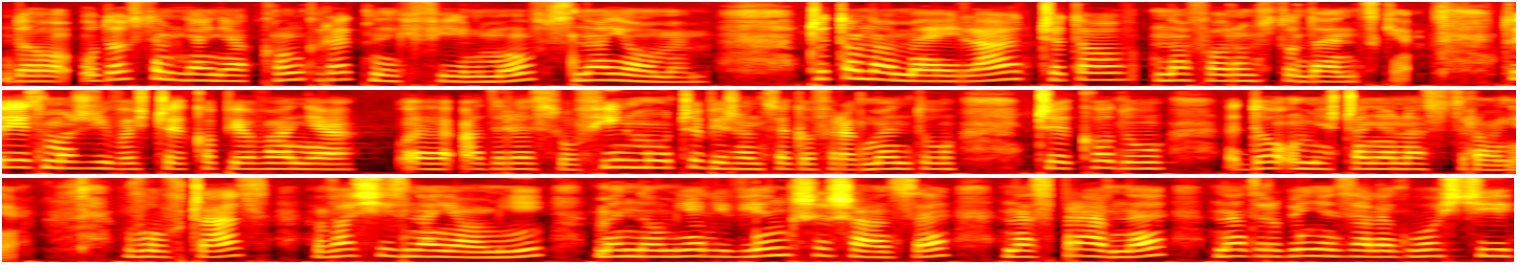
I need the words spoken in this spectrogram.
do udostępniania konkretnych filmów znajomym, czy to na maila, czy to na forum studenckie. Tu jest możliwość czy kopiowania e, adresu filmu, czy bieżącego fragmentu, czy kodu do umieszczania na stronie. Wówczas Wasi znajomi będą mieli większe szanse na sprawne nadrobienie zaległości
